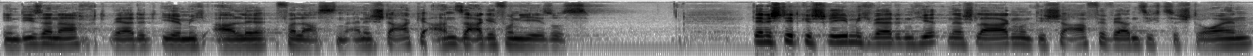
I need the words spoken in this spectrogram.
In dieser Nacht werdet ihr mich alle verlassen. Eine starke Ansage von Jesus. Denn es steht geschrieben, ich werde den Hirten erschlagen und die Schafe werden sich zerstreuen.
